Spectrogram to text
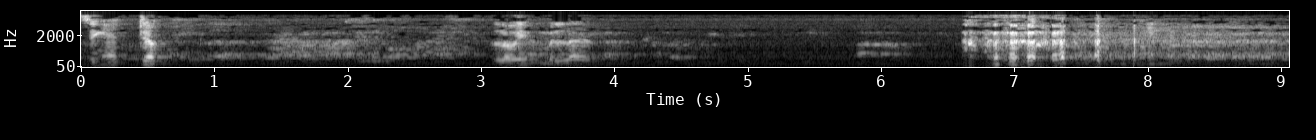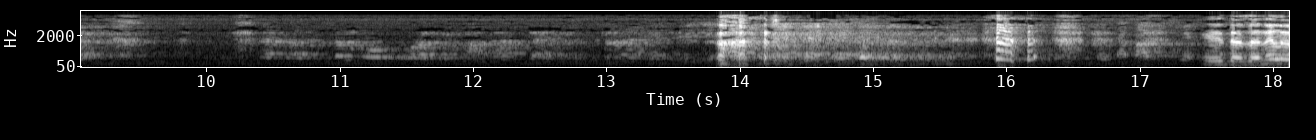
Sing edek luwih beler. Itu sana lu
